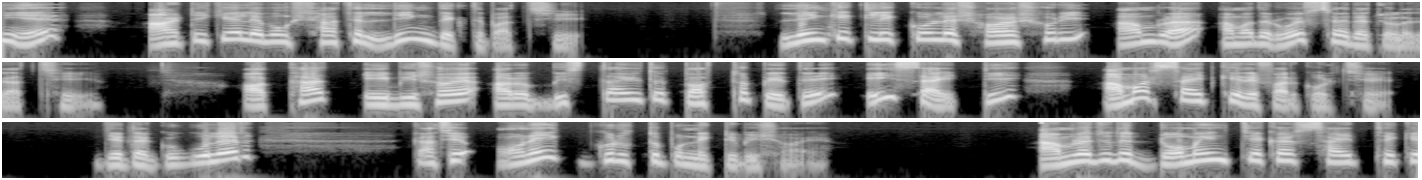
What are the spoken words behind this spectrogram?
নিয়ে আর্টিকেল এবং সাথে লিঙ্ক দেখতে পাচ্ছি। লিঙ্কে ক্লিক করলে সরাসরি আমরা আমাদের ওয়েবসাইটে চলে যাচ্ছি। অর্থাৎ এই বিষয়ে আরও বিস্তারিত তথ্য পেতে এই সাইটটি আমার সাইটকে রেফার করছে, যেটা গুগলের কাছে অনেক গুরুত্বপূর্ণ একটি বিষয়। আমরা যদি ডোমেইন চেকার সাইট থেকে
